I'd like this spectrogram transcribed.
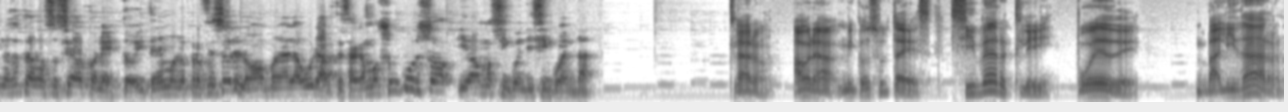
nosotros estamos asociados con esto y tenemos los profesores, lo vamos a poner a laburar, te sacamos un curso y vamos 50 y 50. Claro, ahora mi consulta es, si Berkeley puede validar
